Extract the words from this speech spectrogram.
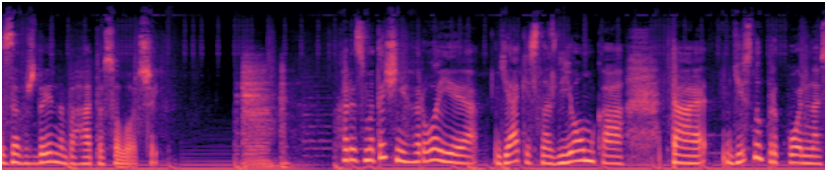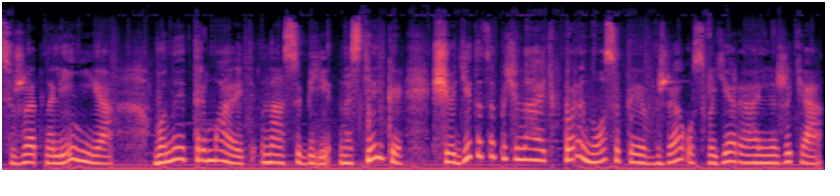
завжди набагато солодший. Харизматичні герої, якісна зйомка та дійсно прикольна сюжетна лінія. Вони тримають на собі настільки, що діти це починають переносити вже у своє реальне життя.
